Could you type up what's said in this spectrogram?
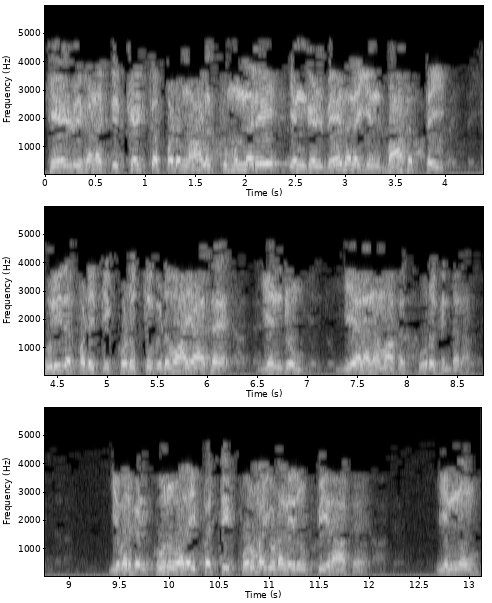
கேள்வி கணக்கு கேட்கப்படும் நாளுக்கு முன்னரே எங்கள் வேதனையின் பாகத்தை துரிதப்படுத்தி கொடுத்து விடுவாயாக என்றும் ஏளனமாக கூறுகின்றனர். இவர்கள் கூறுவதை பற்றி பொறுமையுடன் இருப்பீராக. இன்னும்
